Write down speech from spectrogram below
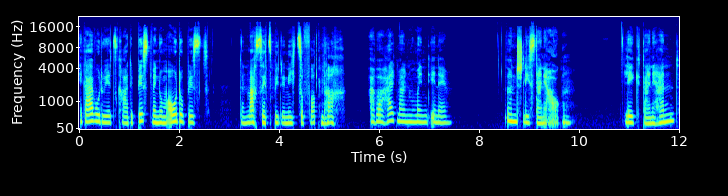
Egal, wo du jetzt gerade bist, wenn du im Auto bist, dann mach's jetzt bitte nicht sofort nach. Aber halt mal einen Moment inne und schließ deine Augen. Leg deine Hand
